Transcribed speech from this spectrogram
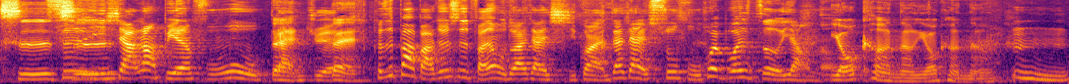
吃吃一下，让别人服务感觉。对，可是爸爸就是，反正我都在家里习惯，在家里舒服，会不会是这样呢？有可能，有可能。嗯，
